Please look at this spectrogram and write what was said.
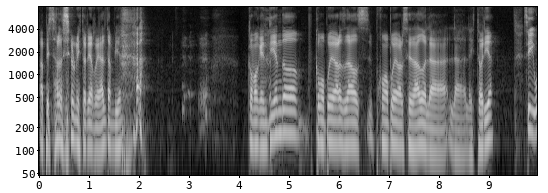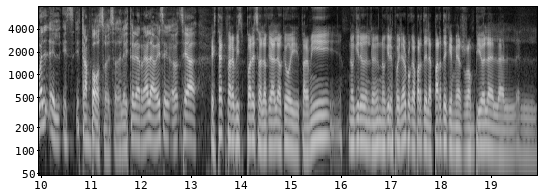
a pesar de ser una historia real también. Como que entiendo cómo puede haberse dado, cómo puede haberse dado la, la- la historia. Sí, igual el- es, es tramposo eso de la historia real a veces. O sea, Está para mí, por eso a lo que, lo que voy. Para mí, no quiero, no quiero spoiler porque aparte la parte que me rompió la, la- la-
